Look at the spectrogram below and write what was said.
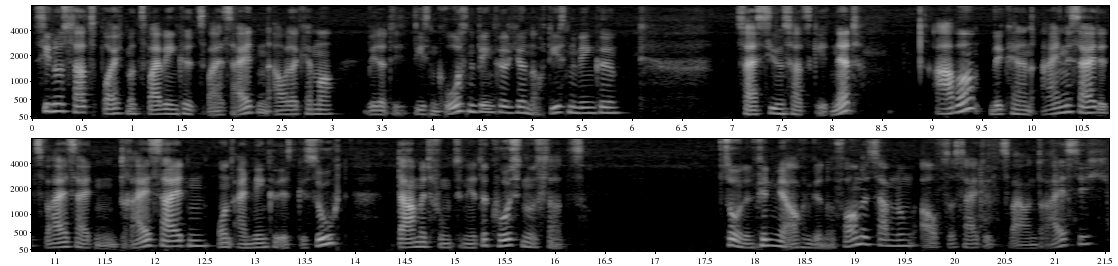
Sinussatz bräuchte man zwei Winkel, zwei Seiten, aber da kennen wir weder diesen großen Winkel hier noch diesen Winkel. Das heißt, Sinussatz geht nicht. Aber wir kennen eine Seite, zwei Seiten, drei Seiten und ein Winkel ist gesucht. Damit funktioniert der Cosinussatz. So, den finden wir auch in der Formelsammlung auf der Seite 32,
